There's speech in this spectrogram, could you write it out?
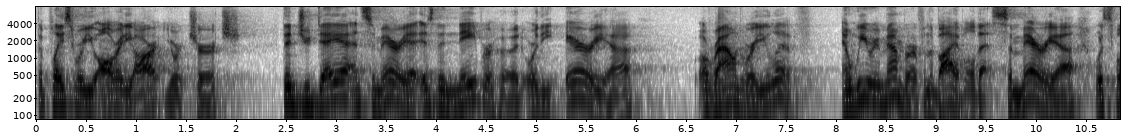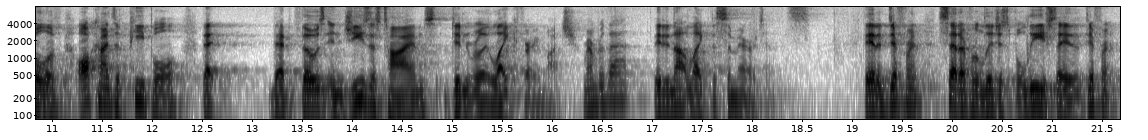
the place where you already are, your church, then Judea and Samaria is the neighborhood or the area around where you live. And we remember from the Bible that Samaria was full of all kinds of people that, that those in Jesus' times didn't really like very much. Remember that? They did not like the Samaritans. They had a different set of religious beliefs, they had a different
